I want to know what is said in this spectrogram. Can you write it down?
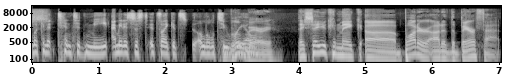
looking at tinted meat. I mean, it's just it's like it's a little too real. blueberry. They say you can make uh, butter out of the bear fat,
